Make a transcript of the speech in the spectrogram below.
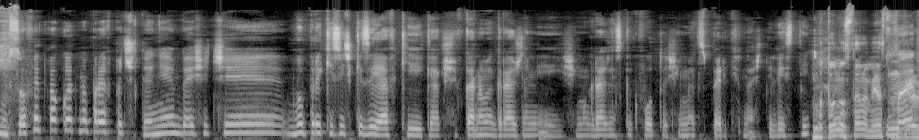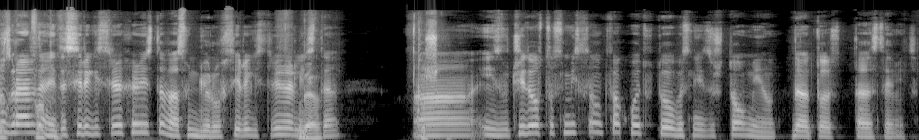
Но в София това, което направи впечатление, беше, че въпреки всички заявки, как ще вкараме граждани, ще има гражданска квота, ще има експерти в нашите листи, Но то не остана място за ето гражданите квота. си регистрираха листа, Васо Гюров си регистрира Да. Точно. А, и звучи доста смислено това, което той обясни, защо минал, да, т.е. тази седмица.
